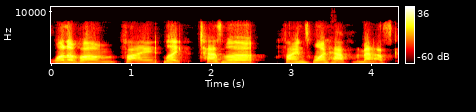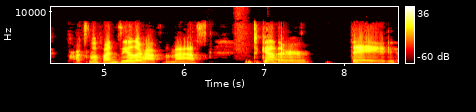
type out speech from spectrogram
one of them find like Tasma finds one half of the mask, Proxima finds the other half of the mask, and together they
